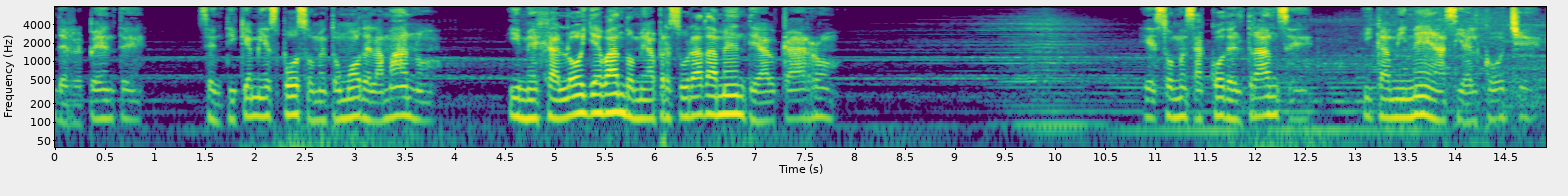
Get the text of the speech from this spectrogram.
De repente, sentí que mi esposo me tomó de la mano y me jaló llevándome apresuradamente al carro. Eso me sacó del trance y caminé hacia el coche.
